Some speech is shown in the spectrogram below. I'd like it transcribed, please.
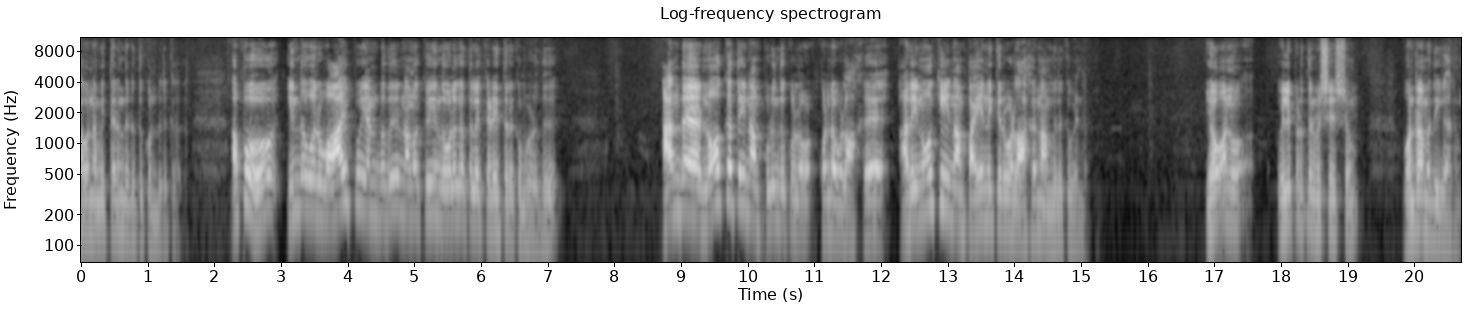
அவர் நம்மை தேர்ந்தெடுத்து கொண்டிருக்கிறார். அப்போது இந்த ஒரு வாய்ப்பு என்பது நமக்கு இந்த உலகத்தில் கிடைத்திருக்கும் பொழுது அந்த நோக்கத்தை நாம் புரிந்து கொள்ள கொண்டவளாக அதை நோக்கி நாம் பயணிக்கிறவளாக நாம் இருக்க வேண்டும். யோவான் வெளிப்படுத்தின விசேஷம் ஒன்றாம் அதிகாரம்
